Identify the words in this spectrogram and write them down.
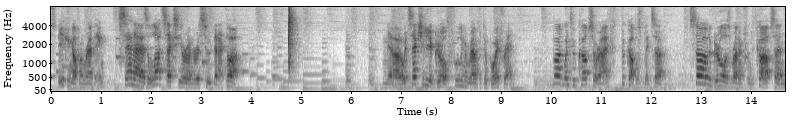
Speaking of unwrapping, Santa is a lot sexier under his suit than I thought. No, it's actually a girl fooling around with her boyfriend. But when two cops arrive, the couple splits up. So the girl is running from the cops and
